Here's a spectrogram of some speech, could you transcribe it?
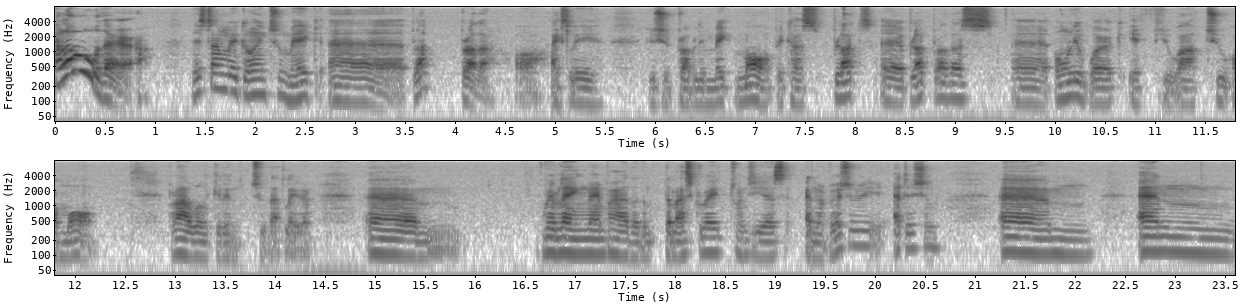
Hello there! This time we're going to make a blood brother, or actually you should probably make more because blood uh, blood brothers uh, only work if you are two or more. But I will get into that later. Um, we're playing Vampire the, the Masquerade 20 years anniversary edition, um, and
